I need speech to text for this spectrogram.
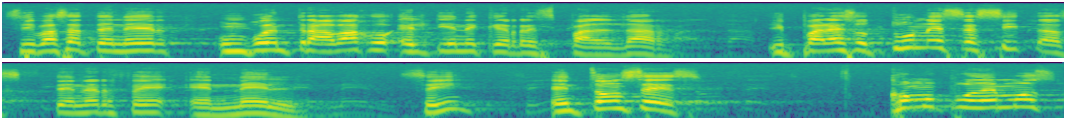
Si vas a tener un buen trabajo, Él tiene que respaldar. Y para eso tú necesitas tener fe en Él. ¿Sí? Entonces, ¿Cómo podemos,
